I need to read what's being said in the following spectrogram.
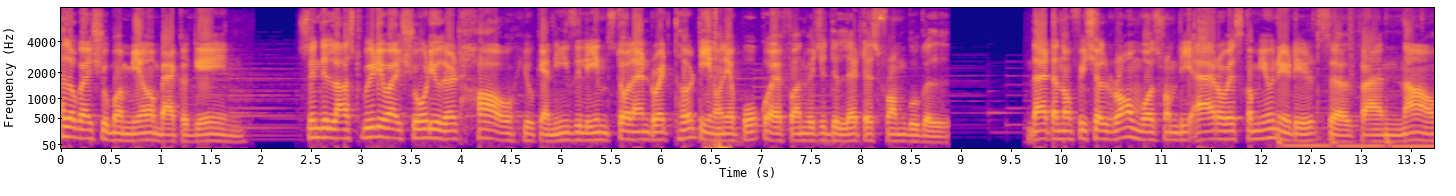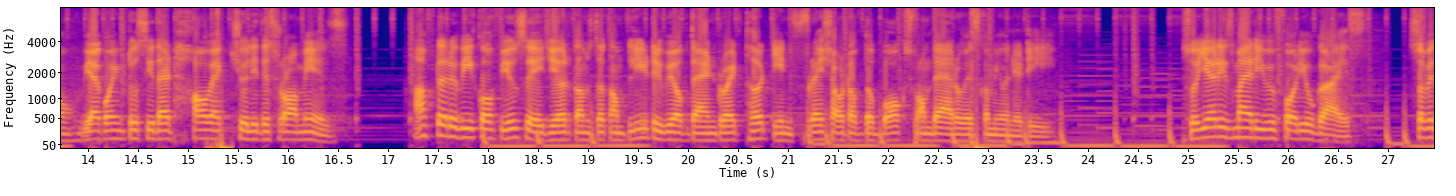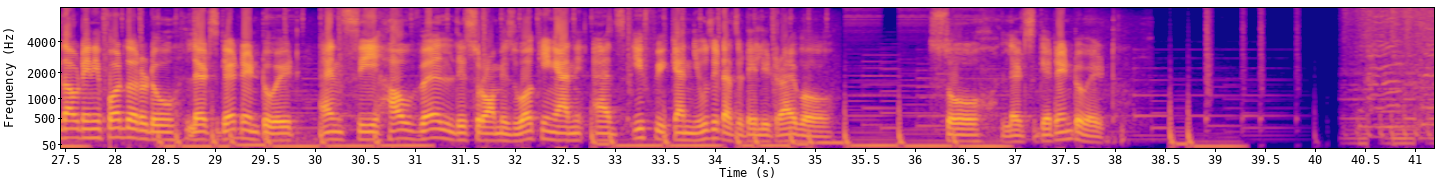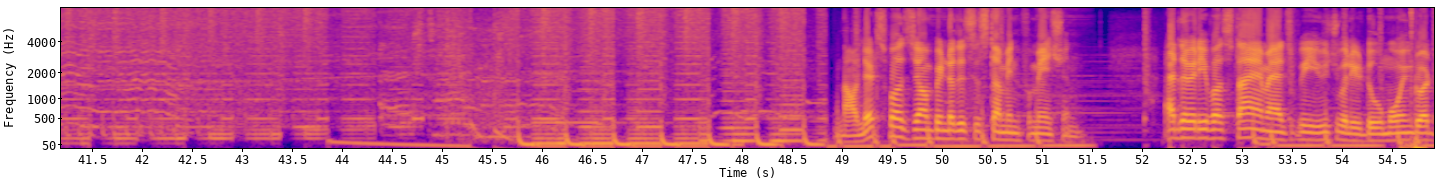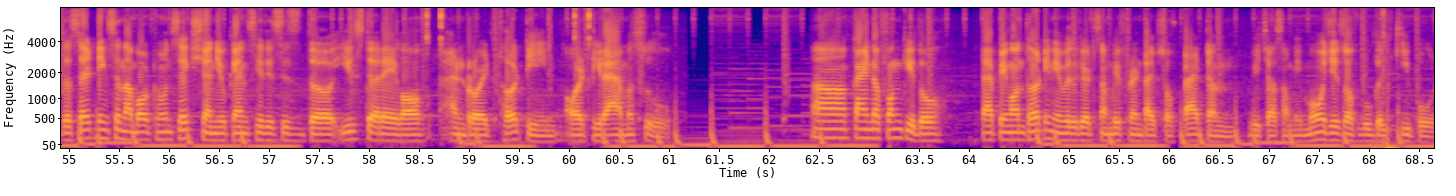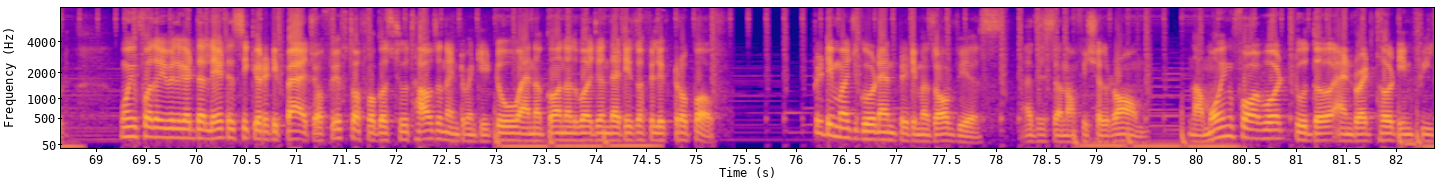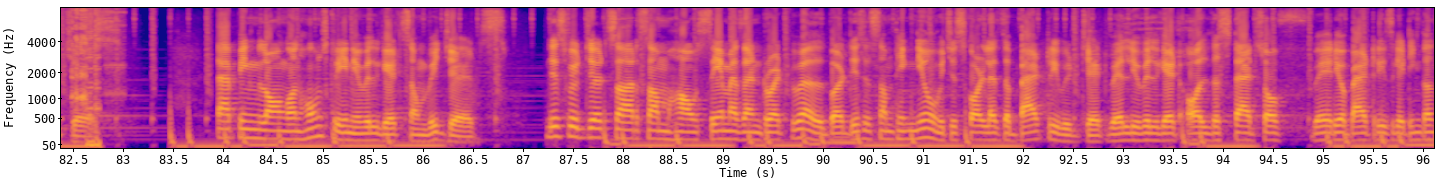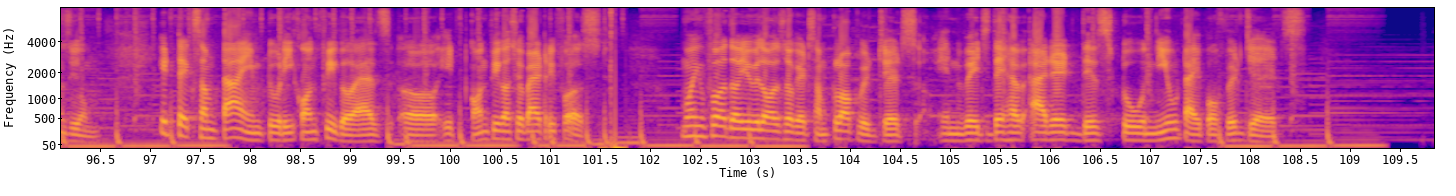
Hello guys, Shubham here back again. So in the last video I showed you that how you can easily install Android 13 on your Poco F1 which is the latest from Google. That unofficial ROM was from the iOS community itself and now we are going to see that how actually this ROM is. After a week of usage here comes the complete review of the Android 13 fresh out of the box from the iOS community. So here is my review for you guys. So without any further ado, let's get into it and see how well this ROM is working and as if we can use it as a daily driver. So let's get into it. Now let's first jump into the system information. At the very first time as we usually do, moving towards the settings and about phone section, you can see this is the easter egg of Android 13 or Tiramisu. Uh, kinda funky though. Tapping on 13 you will get some different types of pattern which are some emojis of Google keyboard. Moving further you will get the latest security patch of 5th of August 2022 and a kernel version that is of ElectroPuff. Pretty much good and pretty much obvious as it's an official ROM. Now moving forward to the Android 13 features. Tapping long on home screen you will get some widgets. These widgets are somehow same as Android 12 but this is something new which is called as the battery widget where you will get all the stats of where your battery is getting consumed. It takes some time to reconfigure as uh, it configures your battery first. Moving further you will also get some clock widgets in which they have added these two new type of widgets.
